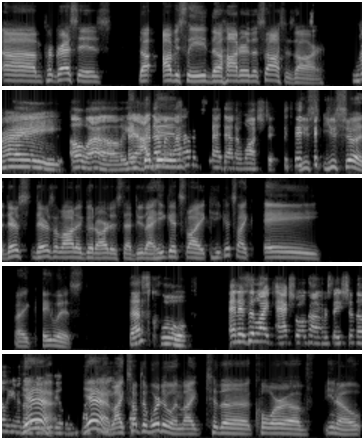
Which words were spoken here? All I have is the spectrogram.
um progresses, the obviously the hotter the sauces are. Right. Oh wow. Yeah. I, never, then, I haven't sat down and watched it. you you should. There's there's a lot of good artists that do that. He gets like he gets like a like a list. That's cool. And is it like actual conversation though? Even though yeah, yeah, like something we're doing, like to the core of you know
